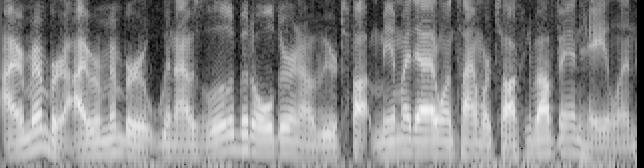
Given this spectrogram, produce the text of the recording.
I remember. I remember when I was a little bit older, and I, we were talking. Me and my dad one time were talking about Van Halen,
